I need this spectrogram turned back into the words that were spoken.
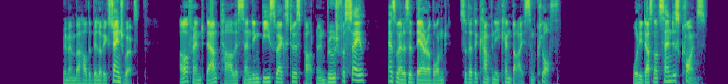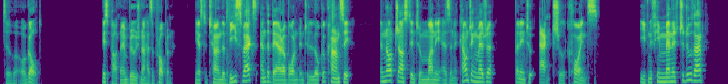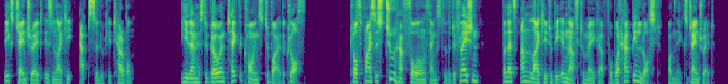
Remember how the bill of exchange works. Our friend Bernd Pahl is sending beeswax to his partner in Bruges for sale, as well as a bearer bond so that the company can buy some cloth. What he does not send is coins, silver or gold. His partner in Bruges now has a problem. He has to turn the beeswax and the bearer bond into local currency, and not just into money as an accounting measure, but into actual coins. Even if he managed to do that, the exchange rate is likely absolutely terrible. He then has to go and take the coins to buy the cloth. Cloth prices too have fallen thanks to the deflation, but that's unlikely to be enough to make up for what had been lost on the exchange rate.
